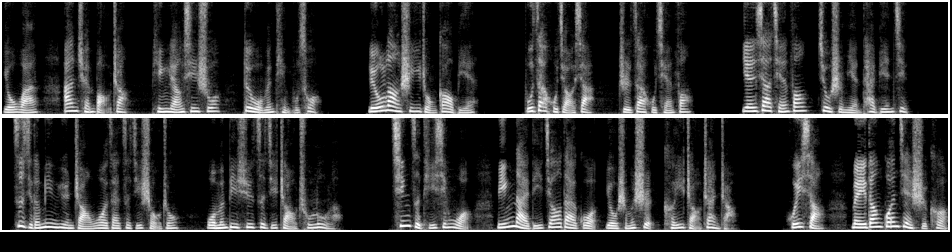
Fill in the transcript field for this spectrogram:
游玩、安全保障。凭良心说，对我们挺不错。流浪是一种告别，不在乎脚下，只在乎前方。眼下前方就是缅泰边境，自己的命运掌握在自己手中，我们必须自己找出路了。青子提醒我，明乃迪交代过，有什么事可以找站长。回想，每当关键时刻，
